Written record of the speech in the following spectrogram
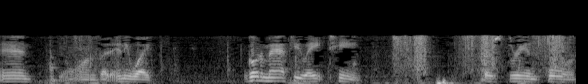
And go on, but anyway, go to Matthew 18, verse three and four.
